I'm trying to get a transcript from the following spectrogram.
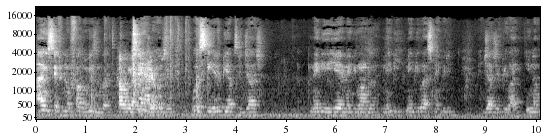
I ain't say for no fucking reason, but How long you gotta saying go to I jail? go to jail. We'll see. It'll be up to the judge. Maybe a year, maybe longer, maybe maybe less. Maybe the, the judge would be like, you know,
